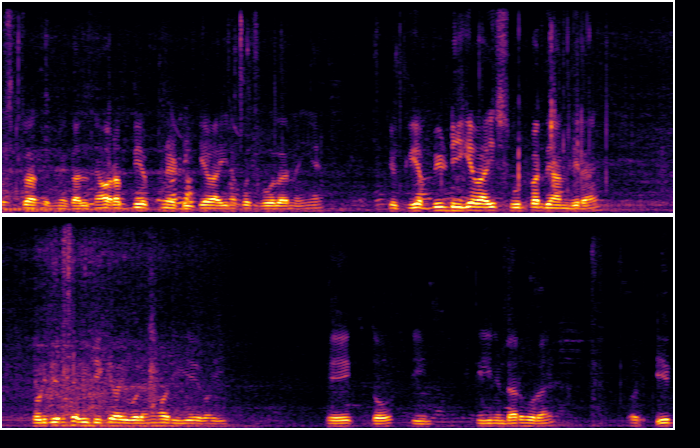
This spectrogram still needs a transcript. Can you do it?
उसके बाद फिर निकलते हैं। और अब भी अपने डी के भाई ने कुछ बोला नहीं है क्योंकि अब भी डी के भाई शूट पर ध्यान दे रहे हैं। थोड़ी देर से अभी डी के भाई बोलेंगे और ये भाई एक दो तीन तीन इधर हो रहे हैं। और एक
